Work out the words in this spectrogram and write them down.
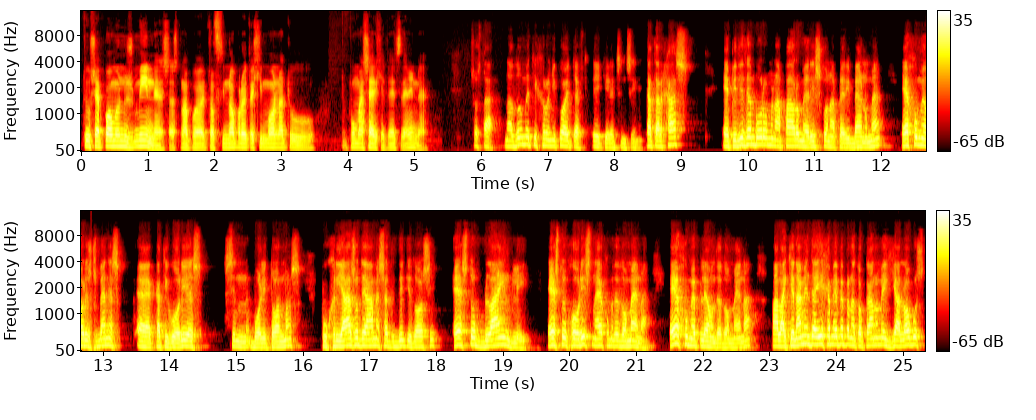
τους επόμενους μήνες, ας πούμε, το φθινόπωρο ή το χειμώνα του, που μας έρχεται, έτσι δεν είναι; Σωστά. Να δούμε τη χρονικότητα αυτή, κύριε Τσιντσίνη. Καταρχάς, επειδή δεν μπορούμε να πάρουμε ρίσκο να περιμένουμε, έχουμε ορισμένες ε, κατηγορίες συμπολιτών μας που χρειάζονται άμεσα την τρίτη δόση, έστω blindly, έστω χωρίς να έχουμε δεδομένα. Έχουμε πλέον δεδομένα, αλλά και να μην τα είχαμε, έπρεπε να το κάνουμε για λόγους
